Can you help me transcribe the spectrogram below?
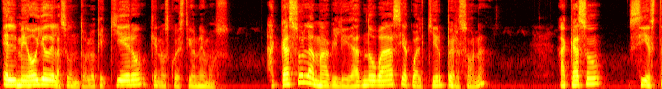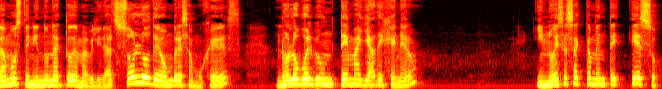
el meollo del asunto, lo que quiero que nos cuestionemos. ¿Acaso la amabilidad no va hacia cualquier persona? ¿Acaso si estamos teniendo un acto de amabilidad solo de hombres a mujeres, no lo vuelve un tema ya de género? Y no es exactamente eso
